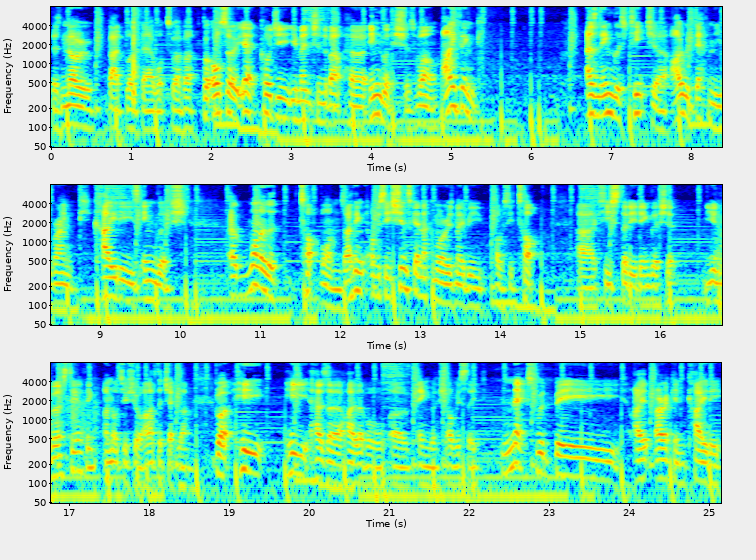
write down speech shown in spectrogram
there's no bad blood there whatsoever. But also, yeah, Koji, you mentioned about her English as well. I think as an English teacher, I would definitely rank Kairi's English uh, one of the top ones. I think obviously Shinsuke Nakamura is maybe obviously top. Uh, he studied English at university, I think. I'm not too sure. I'll have to check that. But he he has a high level of English, obviously. Next would be I, I reckon Kairi.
